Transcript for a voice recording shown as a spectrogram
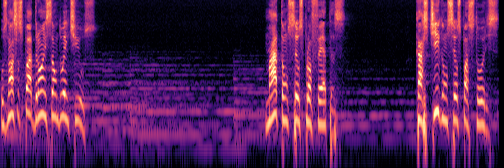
Os nossos padrões são doentios. matam seus profetas, castigam seus pastores.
